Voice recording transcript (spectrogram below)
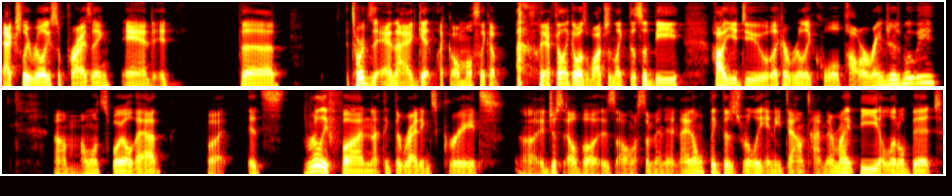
actually really surprising, and it the towards the end I get like almost like a I feel like I was watching like this would be how you do like a really cool Power Rangers movie. Um, I won't spoil that, but it's really fun. I think the writing's great. Uh, Idris Elba is awesome in it, and I don't think there's really any downtime. There might be a little bit,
